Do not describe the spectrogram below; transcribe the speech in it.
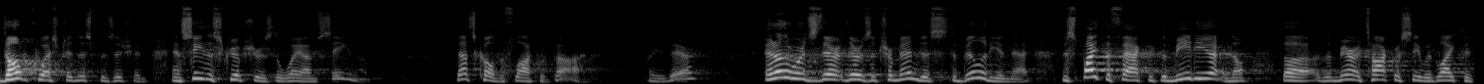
don't question this position and see the scriptures the way I'm seeing them. That's called the flock of God. Are you there? In other words, there, there's a tremendous stability in that, despite the fact that the media and the, the, the meritocracy would like to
